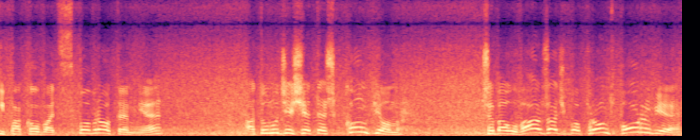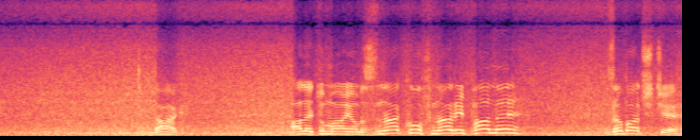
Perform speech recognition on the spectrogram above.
i pakować z powrotem, nie? A tu ludzie się też kąpią. Trzeba uważać, bo prąd porwie. Tak. Ale tu mają znaków narypane. Zobaczcie.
